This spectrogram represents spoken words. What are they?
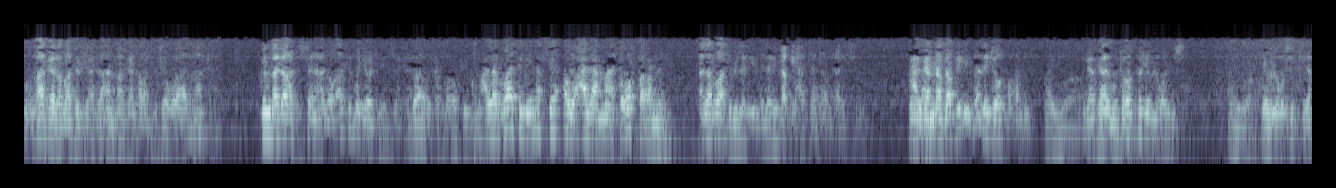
وهكذا راتب شعبان وهكذا راتب شوال وهكذا. كل ما دارت السنة على الراتب وجبت فيه الزكاة. بارك الله فيكم. على الراتب نفسه أو على ما توفر منه؟ على الراتب الذي الذي بقي حتى دارت عليه السنة. كان ما بقي فليتوفر منه. أيوة. إذا كان متوفر يبلغ النصاب أيوة. يبلغ ستة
